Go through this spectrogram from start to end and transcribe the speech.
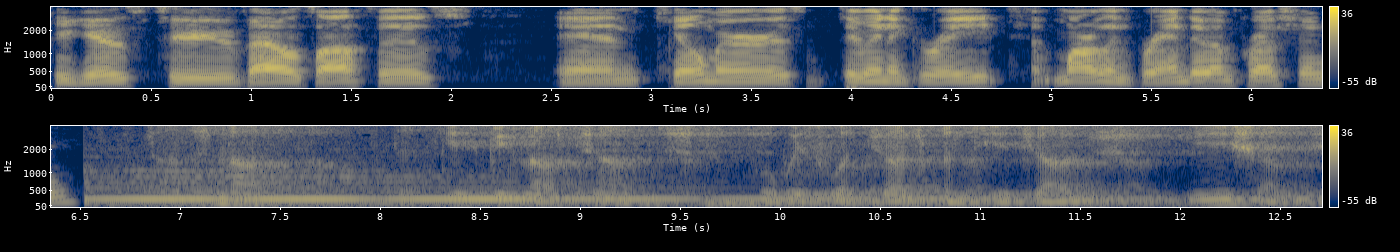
he goes to Val's office, and Kilmer is doing a great Marlon Brando impression. Judge not, that ye be not judged. For with what judgment ye judge, ye shall be judged.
